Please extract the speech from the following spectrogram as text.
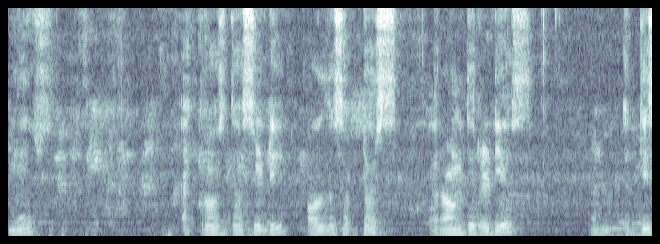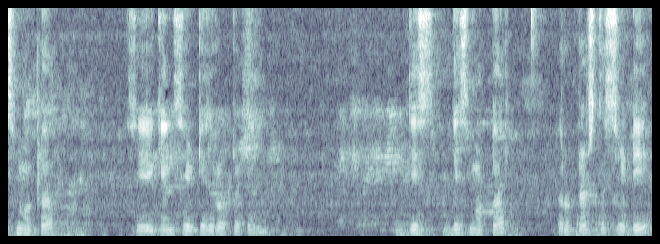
moves across the cd all the sectors around the radius. And this motor so you can see it is rotating. This this motor rotates the cd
